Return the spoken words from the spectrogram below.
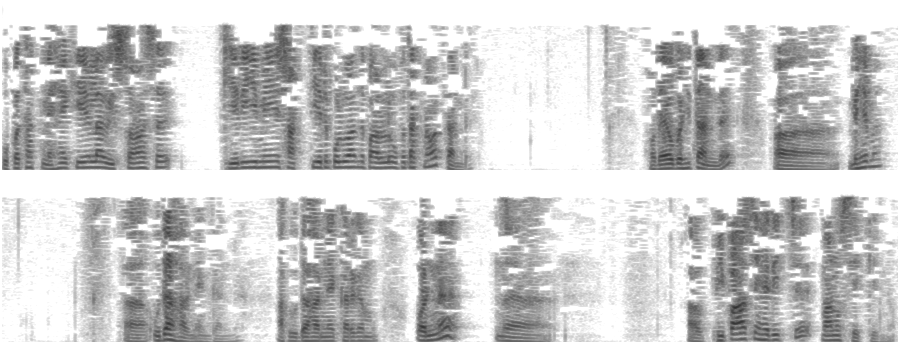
උපතක් නැහැ කියලා විශ්වාස කිරීමේ ශක්තියට පුළුවන් ද පරලෝව උපතක් නවත්තන්න? හොඳයි ඔබ හිතන්න මෙහෙම උදාහරණයක් ගන්න. අපි උදාහරණයක් අරගමු. ඔන්න පිපාසය හැදිච්ච මිනිස්සෙක් ඉන්නවා.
